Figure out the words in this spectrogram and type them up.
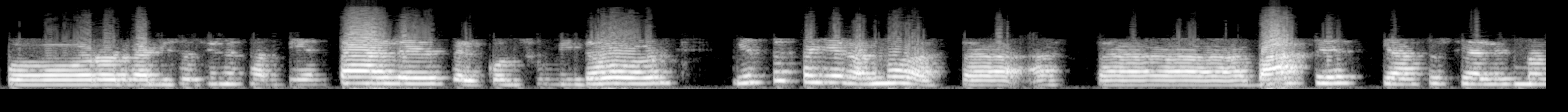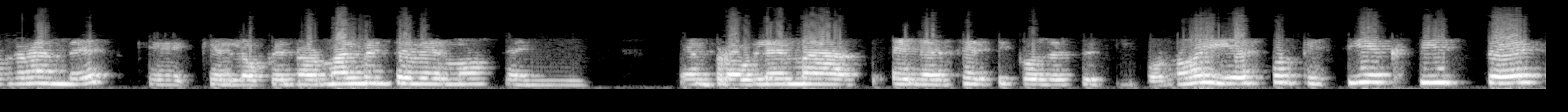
por organizaciones ambientales, del consumidor, y esto está llegando hasta hasta bases ya sociales más grandes que, que lo que normalmente vemos en en problemas energéticos de este tipo, ¿no? Y es porque sí existe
